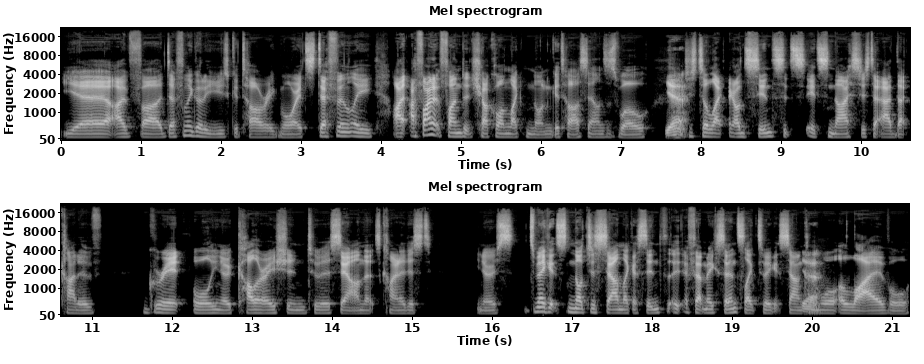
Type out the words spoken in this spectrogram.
Yeah, I've uh, definitely got to use Guitar Rig more. It's definitely I, I find it fun to chuck on like non-guitar sounds as well. Yeah, Just to like on synths, it's it's nice just to add that kind of grit or you know coloration to a sound that's kind of just you know to make it not just sound like a synth if that makes sense like to make it sound kind of more alive or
